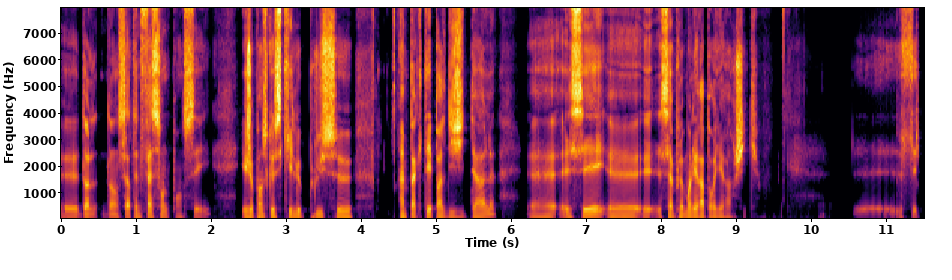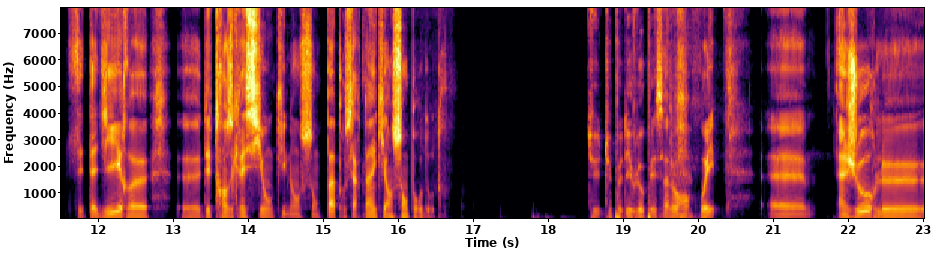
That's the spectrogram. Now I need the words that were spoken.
dans, dans certaines façons de penser. Et je pense que ce qui est le plus euh, impacté par le digital, euh, c'est euh, simplement les rapports hiérarchiques. Euh, c'est- C'est-à-dire euh, euh, des transgressions qui n'en sont pas pour certains et qui en sont pour d'autres. Tu, tu peux développer ça, Laurent? Oui. Euh, un jour, le,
